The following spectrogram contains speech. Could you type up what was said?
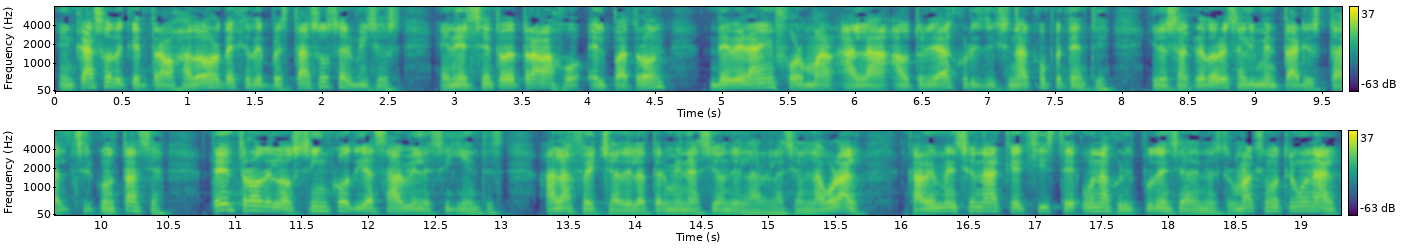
En caso de que el trabajador deje de prestar sus servicios en el centro de trabajo, el patrón deberá informar a la autoridad jurisdiccional competente y los acreedores alimentarios tal circunstancia dentro de los cinco días hábiles siguientes a la fecha de la terminación de la relación laboral. Cabe mencionar que existe una jurisprudencia de nuestro máximo tribunal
